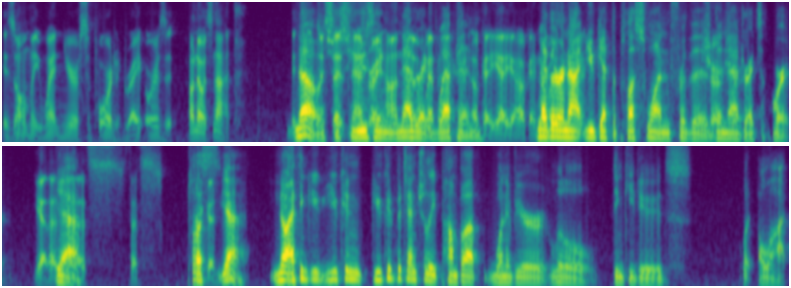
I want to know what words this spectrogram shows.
is only when you're supported, right? Or is it? Oh no, it's not. It- No, it it's says just using on the the Nadrite weapon. weapon. Okay, yeah, yeah, okay. Whether or not okay. you get the plus one for the, Sure, the sure. Nadrite support. Yeah, that, Yeah. yeah, that's that's Plus, good. yeah. No, I think you you can you could potentially pump up one of your little dinky dudes like, a lot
